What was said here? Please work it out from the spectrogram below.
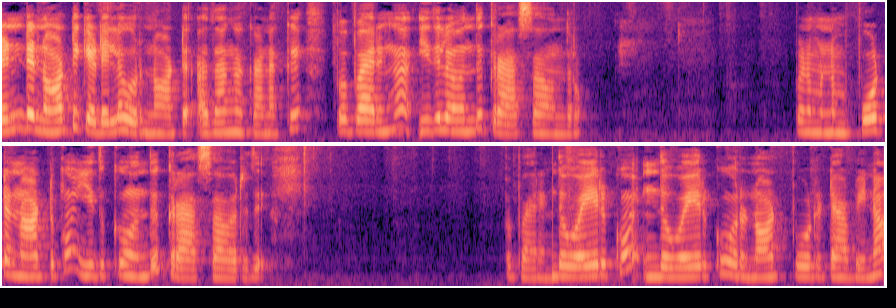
ரெண்டு நாட்டுக்கு இடையில ஒரு நாட்டு அதாங்க கணக்கு. இப்போ பாருங்கள் இதில் வந்து கிராஸாக வந்துடும் இப்போ நம்ம நம்ம போட்ட நாட்டுக்கும் இதுக்கும் வந்து கிராஸாக வருது. இப்போ பாருங்கள் இந்த ஒயருக்கும் இந்த ஒயருக்கும் ஒரு நாட் போட்டுட்டேன் அப்படின்னா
